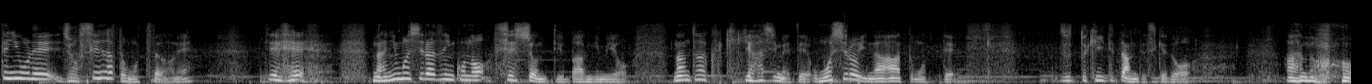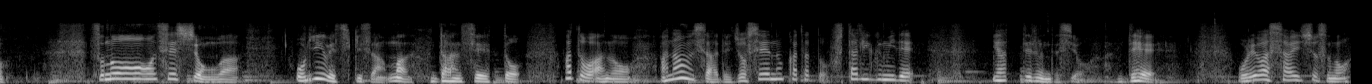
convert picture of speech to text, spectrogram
手に俺、女性だと思ってたのね。で、何も知らずにこのセッションっていう番組をなんとなく聞き始めて、面白いなと思って、ずっと聞いてたんですけど、あの、そのセッションは、荻上チキさん、まあ、男性と、あとあのアナウンサーで女性の方と2人組でやってるんですよ。で、俺は最初、その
